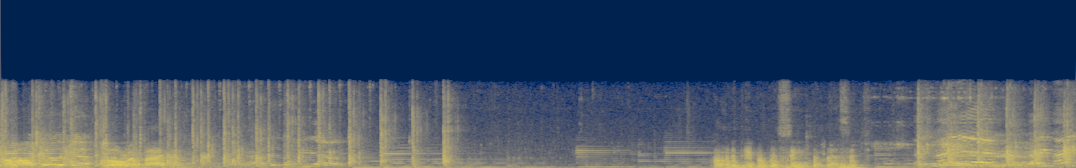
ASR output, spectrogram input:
Come on, glorify him. How many people received the message? Amen. Amen.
